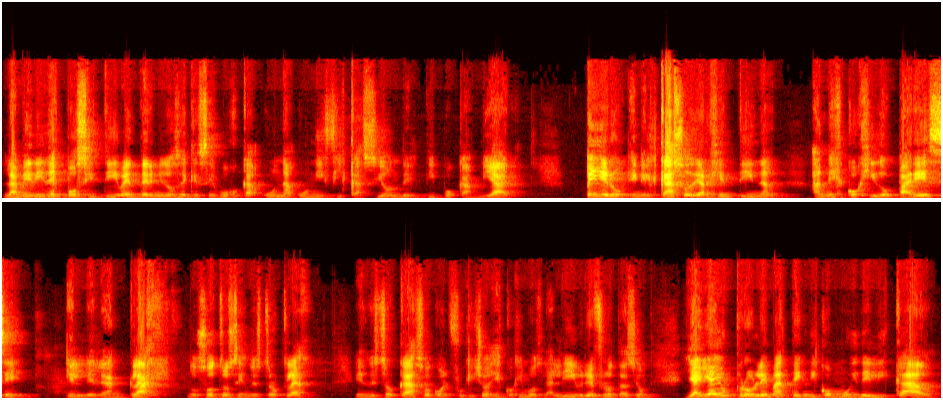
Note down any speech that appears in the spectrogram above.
La medida es positiva en términos de que se busca una unificación del tipo cambiario. Pero en el caso de Argentina han escogido, parece, el del anclaje. Nosotros en nuestro, en nuestro caso con el Fujishoku escogimos la libre flotación. Y ahí hay un problema técnico muy delicado,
